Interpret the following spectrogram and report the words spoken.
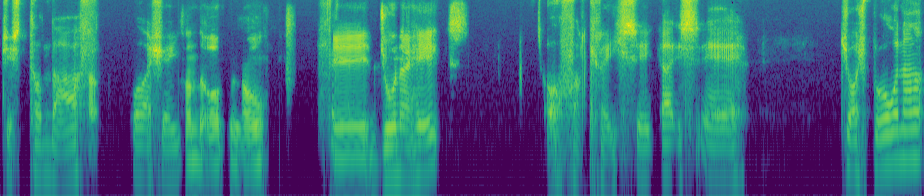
just turned it off. What a shite! Turned it off and all. Uh, Jonah Hex. Oh, for Christ's sake, that's uh, Josh Brolin in it.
